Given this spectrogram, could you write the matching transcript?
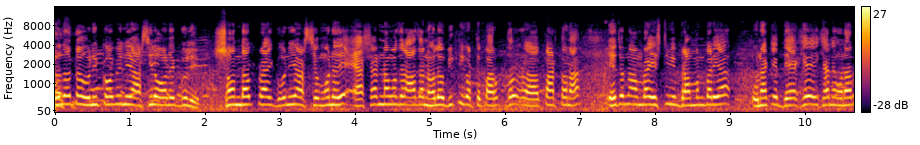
মূলত উনি কবি নিয়ে আসছিল অনেকগুলি। সন্ধ্যা প্রায় ঘনিয়ে আসছে মনে হয় এশার নামাজের আজান হলেও বিক্রি করতে পারত পারতো না। এই জন্য আমরা এস টিভি ব্রাহ্মণবাড়িয়া ওনাকে দেখে এখানে ওনার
